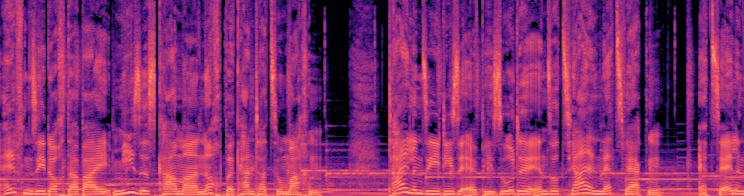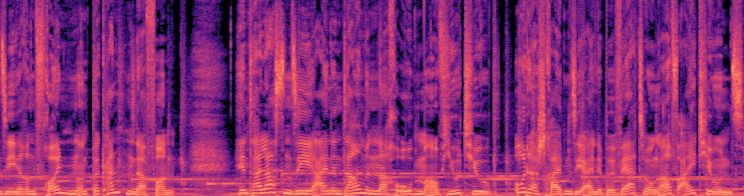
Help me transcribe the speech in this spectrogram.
helfen Sie doch dabei, Mises Karma noch bekannter zu machen. Teilen Sie diese Episode in sozialen Netzwerken. Erzählen Sie Ihren Freunden und Bekannten davon. Hinterlassen Sie einen Daumen nach oben auf YouTube oder schreiben Sie eine Bewertung auf iTunes.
